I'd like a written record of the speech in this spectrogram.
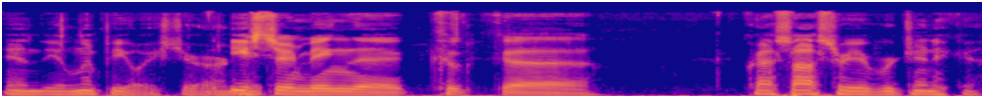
and the Olympia oyster. Na- Eastern being the kook. Uh, Crassostrea virginica.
